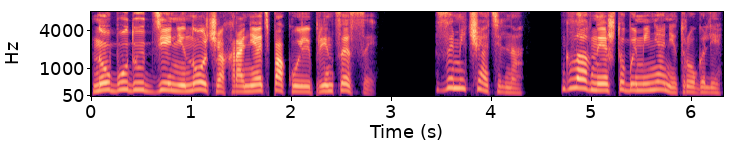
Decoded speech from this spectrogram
но будут день и ночь охранять покои принцессы. Замечательно. Главное, чтобы меня не трогали.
